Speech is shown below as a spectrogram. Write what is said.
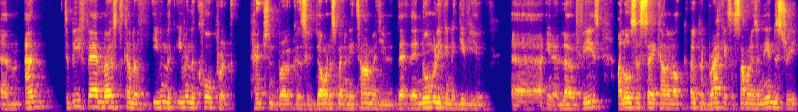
Um, and to be fair, most kind of even the even the corporate pension brokers who don't want to spend any time with you, they're, they're normally going to give you uh, you know lower fees. I'll also say kind of open brackets as someone who's in the industry.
